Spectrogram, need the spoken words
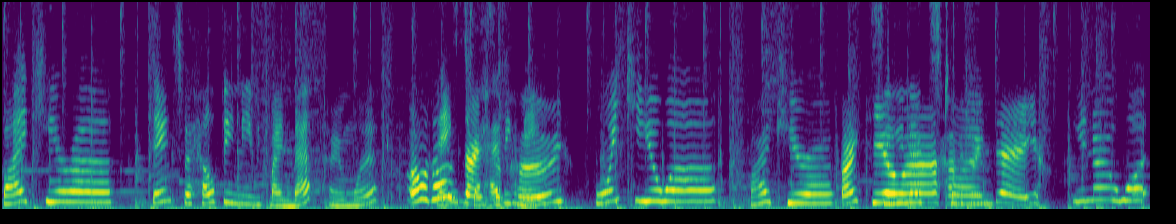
Bye, Kira. Thanks for helping me with my math homework. Oh, that Thanks was nice for having of her. me. Bye, Kira. Bye, Kira. Bye, Kayla. See you next Have a time. great day. You know what?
